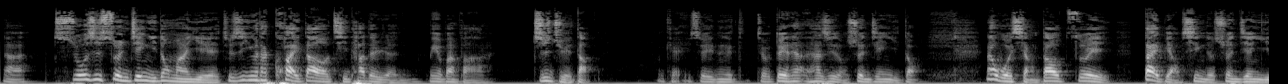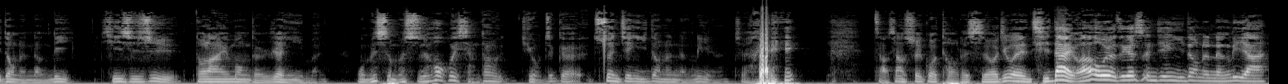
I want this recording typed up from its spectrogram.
那说是瞬间移动嘛，也就是因为它快到其他的人没有办法知觉到。OK，所以那个就对它，它是一种瞬间移动。那我想到最代表性的瞬间移动的能力，其实是哆啦 A 梦的任意门。我们什么时候会想到有这个瞬间移动的能力呢？就嘿嘿。早上睡过头的时候，就会很期待啊！我有这个瞬间移动的能力啊！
